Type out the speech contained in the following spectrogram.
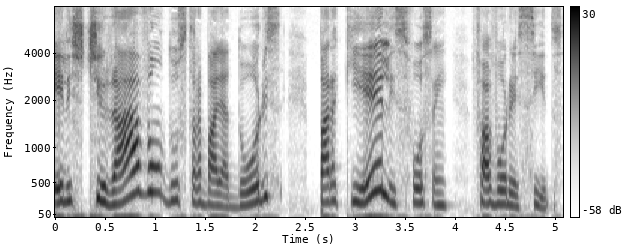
eles tiravam dos trabalhadores para que eles fossem favorecidos.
